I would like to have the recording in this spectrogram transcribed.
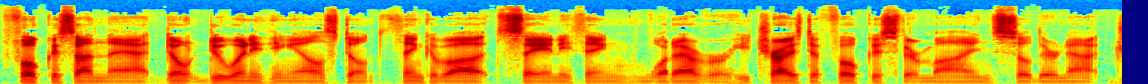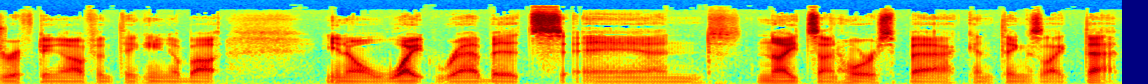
Focus on that. Don't do anything else. Don't think about, say anything, whatever. He tries to focus their minds so they're not drifting off and thinking about, you know, white rabbits and knights on horseback and things like that.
